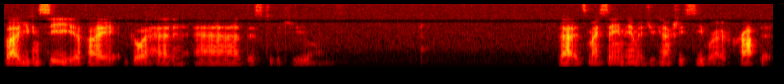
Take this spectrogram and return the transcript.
but you can see if I go ahead and add this to the queue, that it's my same image. You can actually see where I've cropped it.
